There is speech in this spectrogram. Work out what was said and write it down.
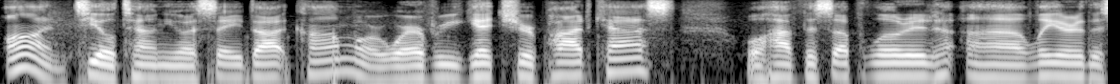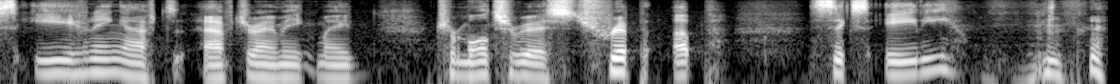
on tealtownusa.com or wherever you get your podcast. We'll have this uploaded uh, later this evening after after I make my tumultuous trip up 680.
